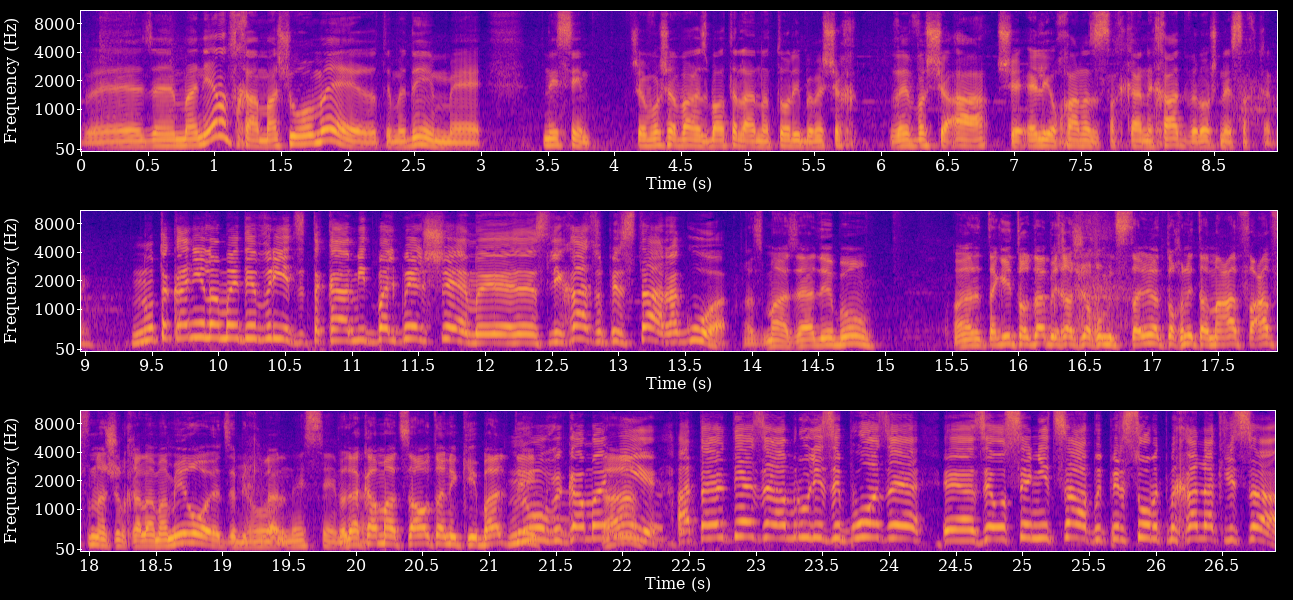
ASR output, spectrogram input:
וזה מעניין אותך מה שהוא אומר, אתם יודעים. אה, ניסים, שבוע שעבר הסברת לאנטולי במשך רבע שעה שאלי אוחנה זה שחקן אחד ולא שני שחקנים. נו, תק אני לומד עברית, זה תק מתבלבל שם, סליחה, סופרסטאר, רגוע. אז מה, זה הדיבור? אה, תגיד תודה בכלל שאנחנו מצטערים לתוכנית המעפעפנה שלך, למה מי רואה את זה לא, בכלל? אתה יודע לא. כמה הצעות אני קיבלתי? נו, וגם אה? אני. אתה יודע, אמרו לי, זה בוא, זה אה, עושה ניצה בפרסומת מכנה כביסה.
